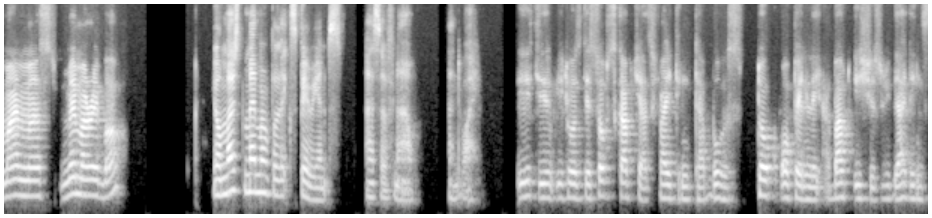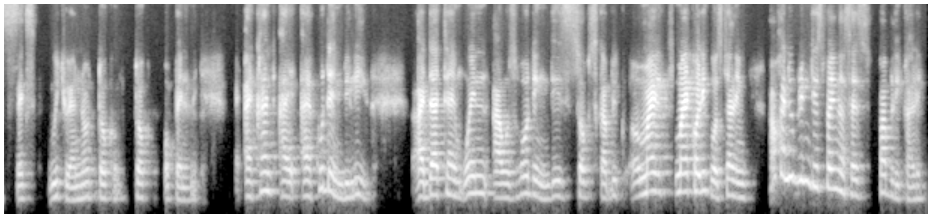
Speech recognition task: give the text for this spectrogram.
My most memorable, Your most memorable experience as of now and why? it, it was the soft sculptures fighting taboos, talk openly about issues regarding sex, which were not talk, talk openly. I can't, I, I couldn't believe at that time when I was holding this soft sculpture, my, my colleague was telling, me, how can you bring these penises publicly?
